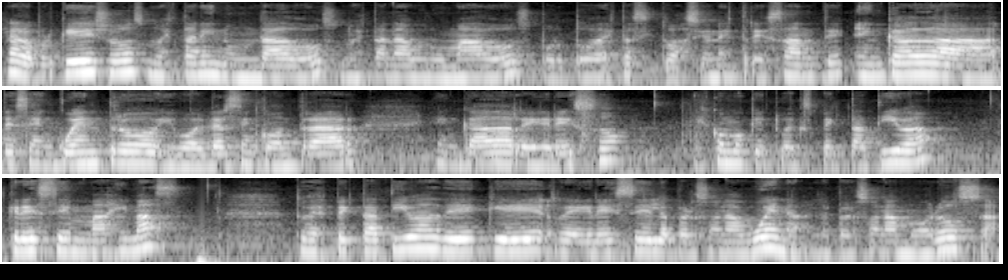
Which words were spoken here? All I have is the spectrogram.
Claro, porque ellos no están inundados, no están abrumados por toda esta situación estresante. En cada desencuentro y volverse a encontrar, en cada regreso, es como que tu expectativa crece más y más. Tu expectativa de que regrese la persona buena, la persona amorosa,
